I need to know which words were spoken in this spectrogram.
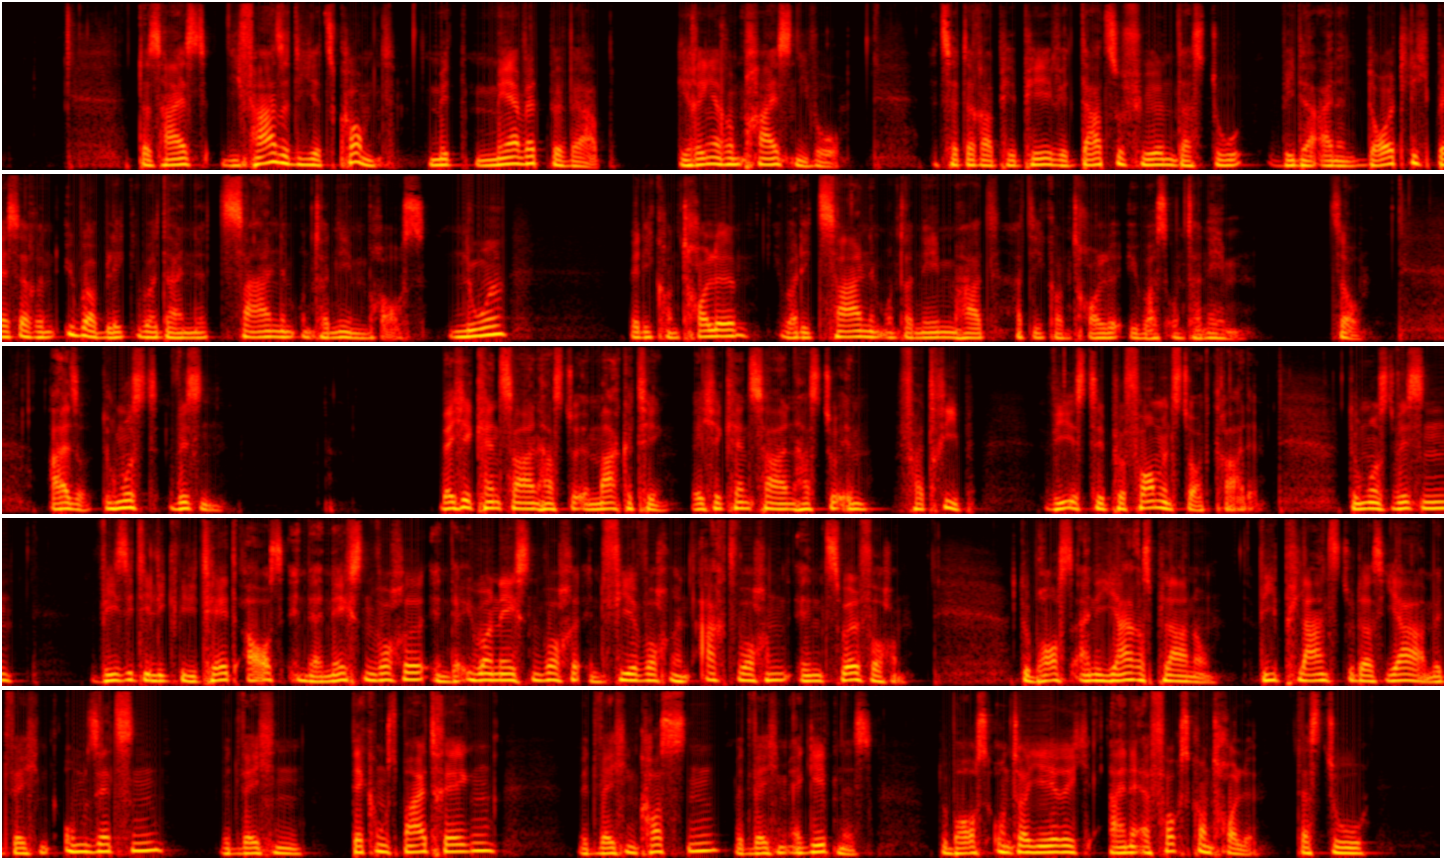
Das heißt, die Phase, die jetzt kommt, mit mehr Wettbewerb, geringerem Preisniveau, etc. pp. wird dazu führen, dass du wieder einen deutlich besseren Überblick über deine Zahlen im Unternehmen brauchst. Nur wer die Kontrolle über die Zahlen im Unternehmen hat, hat die Kontrolle über das Unternehmen. So, also du musst wissen, welche Kennzahlen hast du im Marketing, welche Kennzahlen hast du im Vertrieb, wie ist die Performance dort gerade. Du musst wissen, wie sieht die Liquidität aus in der nächsten Woche, in der übernächsten Woche, in vier Wochen, in acht Wochen, in zwölf Wochen? Du brauchst eine Jahresplanung. Wie planst du das Jahr? Mit welchen Umsätzen? Mit welchen Deckungsbeiträgen? Mit welchen Kosten? Mit welchem Ergebnis? Du brauchst unterjährig eine Erfolgskontrolle, dass du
